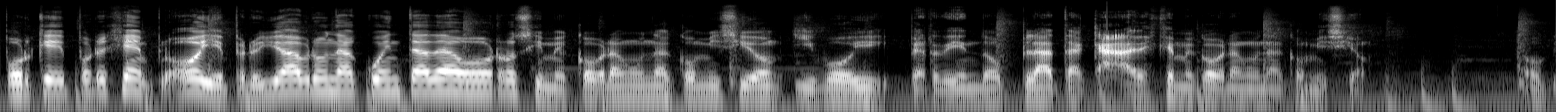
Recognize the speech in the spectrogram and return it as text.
Porque, por ejemplo, oye, pero yo abro una cuenta de ahorros y me cobran una comisión y voy perdiendo plata cada vez que me cobran una comisión. ¿Ok?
